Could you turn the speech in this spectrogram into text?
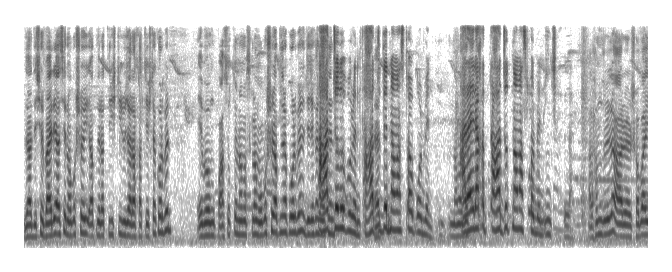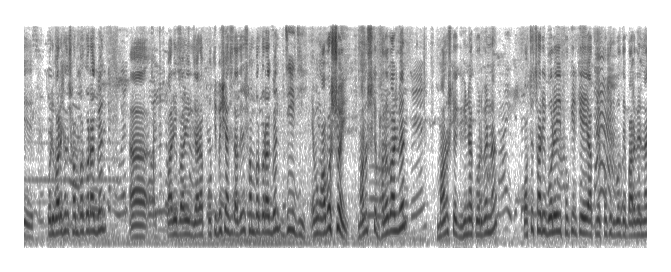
যারা দেশের বাইরে আছেন অবশ্যই আপনারা তিরিশটি রোজা রাখার চেষ্টা করবেন। এবং পাঁচ ওয়াক্ত নামাজ কালাম অবশ্যই আপনারা পড়বেন যে যেখানে আছেন। তাহাজ্জুদও পড়বেন তাহাজ্জুদের নামাজটাও পড়বেন। আড়াই রাখাত তাহাজ্জুদ নামাজ পড়বেন ইনশাআল্লাহ। আলহামদুলিল্লাহ আর সবাই পরিবারের সাথে সম্পর্ক রাখবেন। পারিবারিক যারা প্রতিবেশী আছে তাদের সাথে সম্পর্ক রাখবেন। জি জি। এবং অবশ্যই মানুষকে ভালোবাসবেন মানুষকে ঘৃণা করবেন না। পথচারী বলেই ফকিরকে আপনি ফকির বলতে পারবেন না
